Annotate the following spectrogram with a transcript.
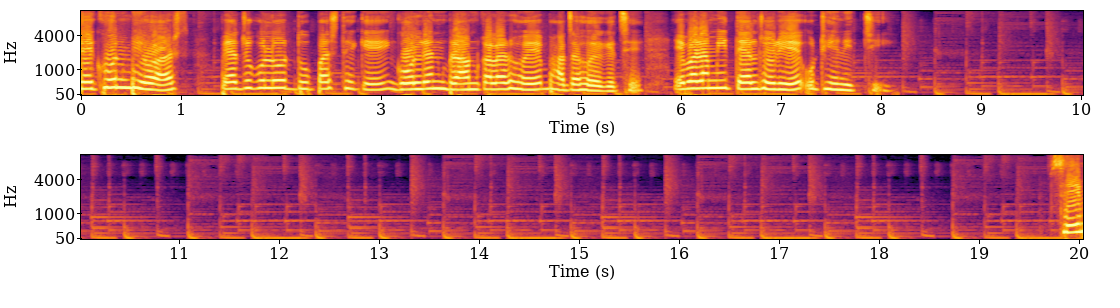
দেখুন ভিওয়ার্স পেঁয়াজগুলোর দুপাশ থেকে গোল্ডেন ব্রাউন কালার হয়ে ভাজা হয়ে গেছে। এবার আমি তেল জড়িয়ে উঠিয়ে নিচ্ছি। সেম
